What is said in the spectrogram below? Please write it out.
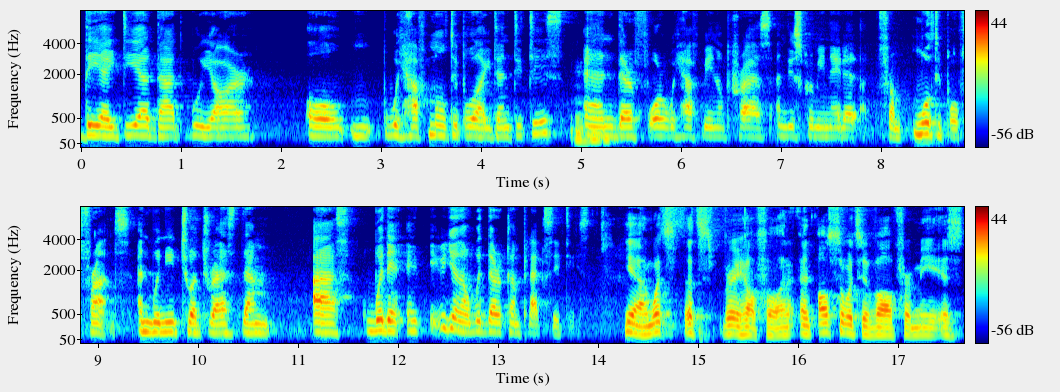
the idea that we are all we have multiple identities mm-hmm. and therefore we have been oppressed and discriminated from multiple fronts and we need to address them as within you know with their complexities. Yeah and what's that's very helpful. And, and also what's evolved for me is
